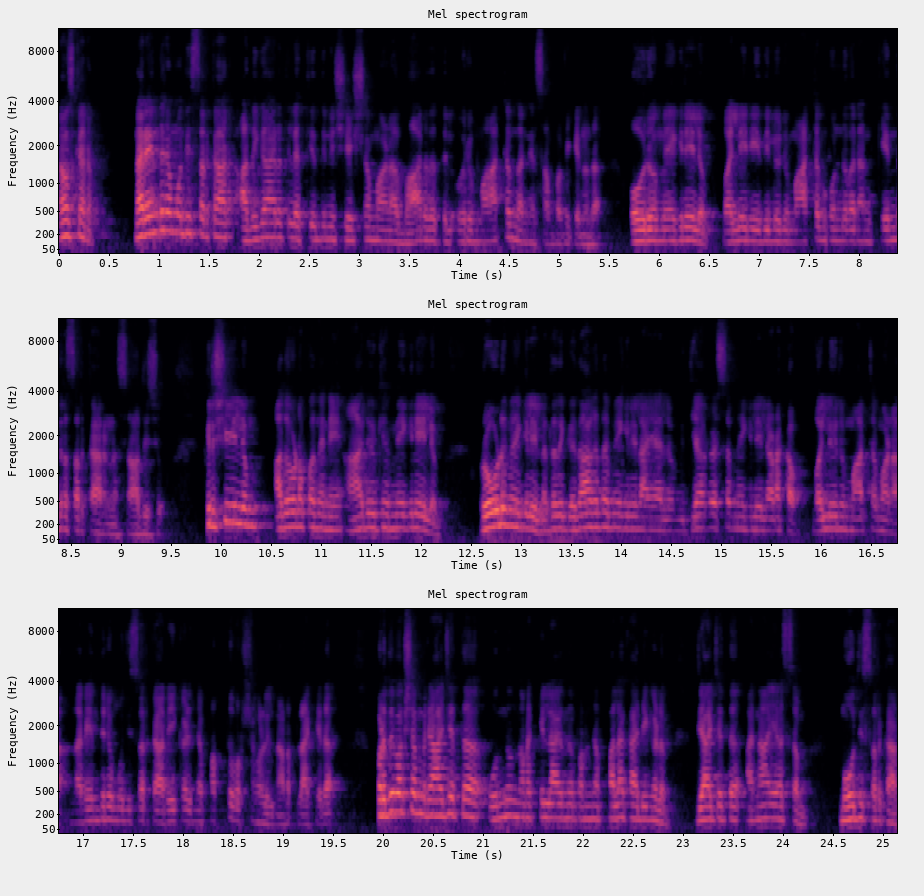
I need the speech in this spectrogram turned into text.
നമസ്കാരം. നരേന്ദ്രമോദി സർക്കാർ അധികാരത്തിലെത്തിയതിനു ശേഷമാണ് ഭാരതത്തിൽ ഒരു മാറ്റം തന്നെ സംഭവിക്കുന്നത്. ഓരോ മേഖലയിലും വലിയ രീതിയിൽ ഒരു മാറ്റം കൊണ്ടുവരാൻ കേന്ദ്ര സർക്കാരിന് സാധിച്ചു. കൃഷിയിലും അതോടൊപ്പം തന്നെ ആരോഗ്യ മേഖലയിലും റോഡ് മേഖലയിൽ അതായത് ഗതാഗത മേഖലയിലായാലും വിദ്യാഭ്യാസ മേഖലയിലടക്കം വലിയൊരു മാറ്റമാണ് നരേന്ദ്രമോദി സർക്കാർ ഈ കഴിഞ്ഞ പത്ത് വർഷങ്ങളിൽ നടപ്പിലാക്കിയത്. പ്രതിപക്ഷം രാജ്യത്ത് ഒന്നും നടക്കില്ല എന്ന് പറഞ്ഞ പല കാര്യങ്ങളും രാജ്യത്ത് അനായാസം മോദി സർക്കാർ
